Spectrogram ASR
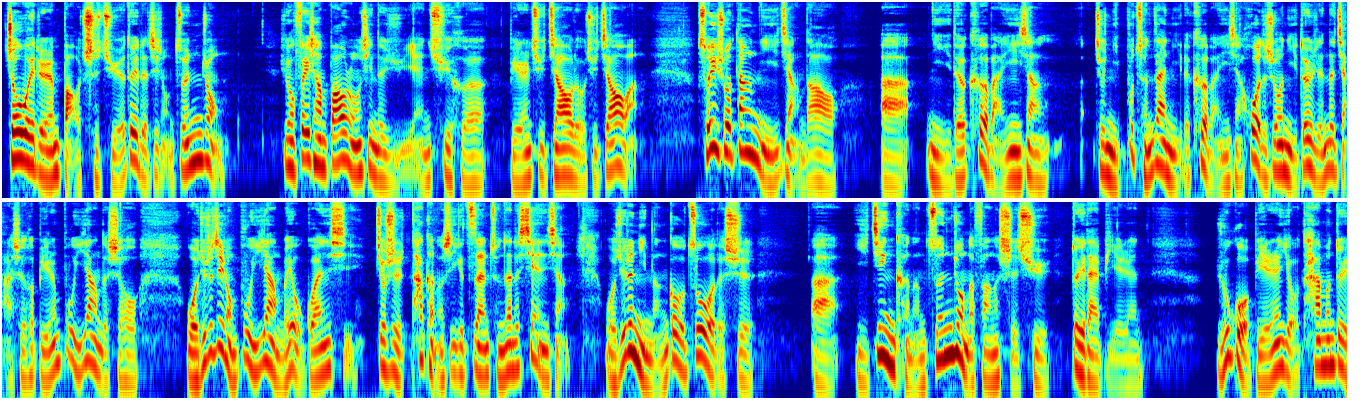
周围的人保持绝对的这种尊重，用非常包容性的语言去和别人去交流、去交往。所以说，当你讲到啊，你的刻板印象，就你不存在你的刻板印象，或者说你对人的假设和别人不一样的时候，我觉得这种不一样没有关系，就是它可能是一个自然存在的现象。我觉得你能够做的是，啊，以尽可能尊重的方式去对待别人。如果别人有他们对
